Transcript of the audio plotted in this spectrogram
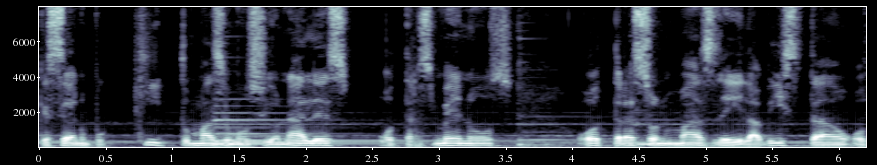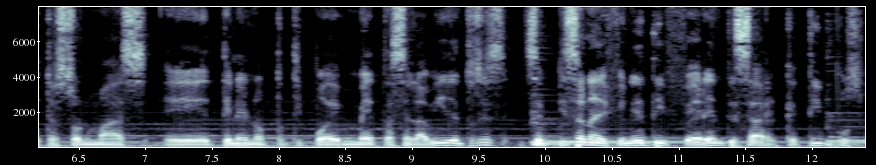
que sean un poquito más emocionales, otras menos, otras son más de la vista, otras son más, eh, tienen otro tipo de metas en la vida. Entonces se empiezan a definir diferentes arquetipos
